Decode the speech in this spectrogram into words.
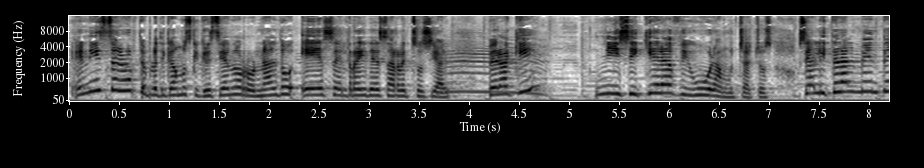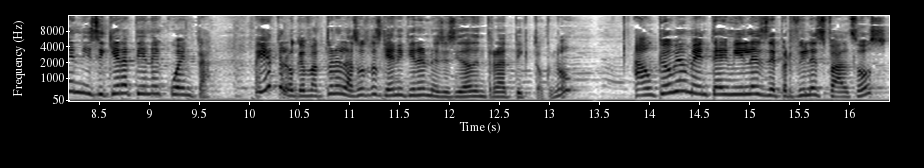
en Instagram te platicamos que Cristiano Ronaldo es el rey de esa red social, pero aquí ni siquiera figura, muchachos. O sea, literalmente ni siquiera tiene cuenta. Fíjate lo que facturan las otras que ya ni tienen necesidad de entrar a TikTok, ¿no? Aunque obviamente hay miles de perfiles falsos,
